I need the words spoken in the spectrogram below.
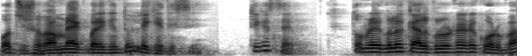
পঁচিশ হবে। আমরা একবারে কিন্তু লিখে দিছি। ঠিক আছে? তোমরা এগুলো ক্যালকুলেটারে করবা।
